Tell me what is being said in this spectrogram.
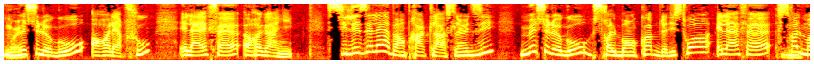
Ouais. Monsieur Legault aura l'air fou et la FAE aura gagné. Si les élèves entrent en classe lundi, Monsieur Legault sera le bon cop de l'histoire et la FAE sera le, mo-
